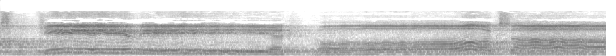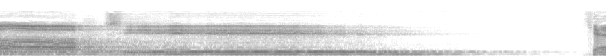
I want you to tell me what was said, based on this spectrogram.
Ημάς, Κύριε, δόξα Και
